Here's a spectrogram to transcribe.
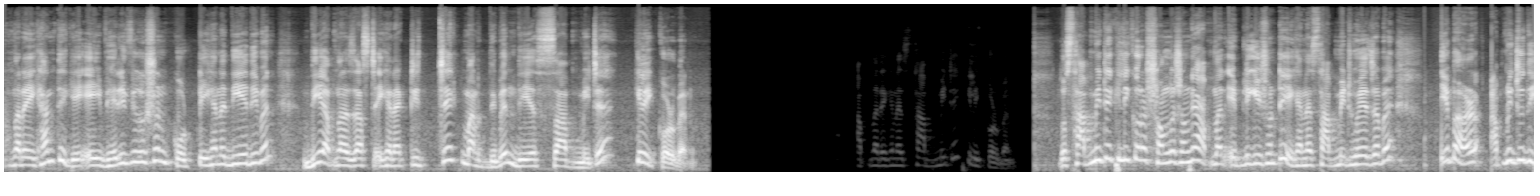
আপনারা এখান থেকে এই ভেরিফিকেশন কোডটি এখানে দিয়ে দিবেন। দিয়ে আপনারা জাস্ট এখানে একটি চেক মার্ক দিবেন, দিয়ে সাবমিটে ক্লিক করবেন। তো সাবমিটে ক্লিক করার সঙ্গে সঙ্গে আপনার অ্যাপ্লিকেশনটি এখানে সাবমিট হয়ে যাবে। এবার আপনি যদি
